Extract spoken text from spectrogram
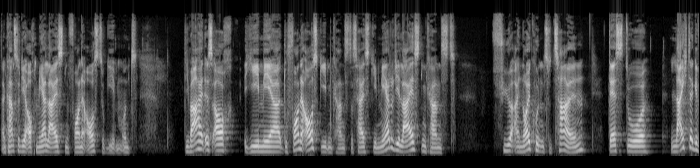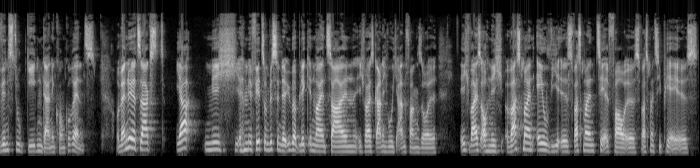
dann kannst du dir auch mehr leisten, vorne auszugeben. Und die Wahrheit ist auch, je mehr du vorne ausgeben kannst, das heißt, je mehr du dir leisten kannst, für einen Neukunden zu zahlen, desto leichter gewinnst du gegen deine Konkurrenz. Und wenn du jetzt sagst, ja, mich, mir fehlt so ein bisschen der Überblick in meinen Zahlen. Ich weiß gar nicht, wo ich anfangen soll. Ich weiß auch nicht, was mein AOV ist, was mein CLV ist, was mein CPA ist.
